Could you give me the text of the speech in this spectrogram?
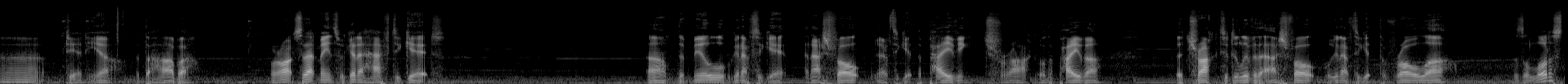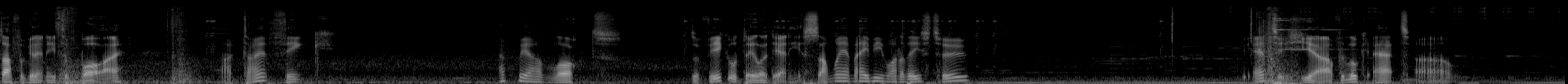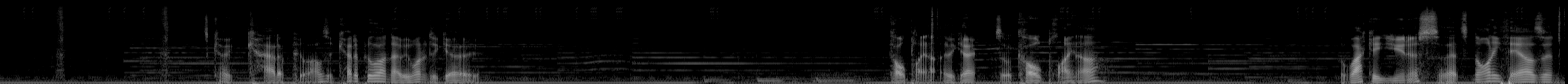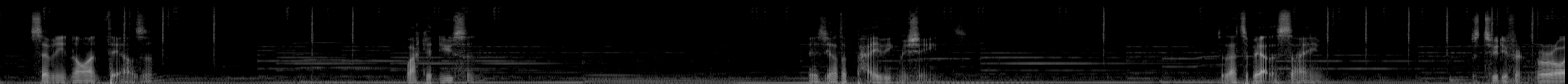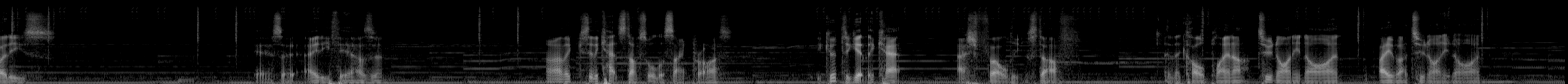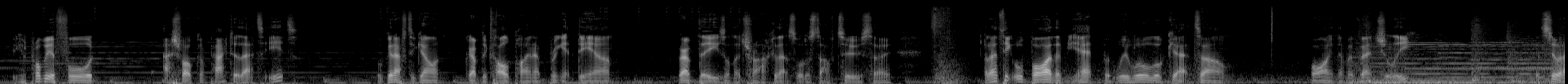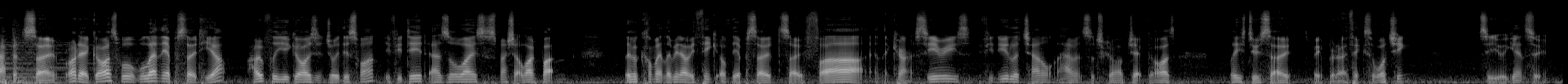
Uh, down here at the harbour. Alright, so that means we're going to have to get um, the mill, we're going to have to get an asphalt, we're going to have to get the paving truck, or the paver, the truck to deliver the asphalt, we're going to have to get the roller. There's a lot of stuff we're going to need to buy. I don't think have we unlocked... There's a vehicle dealer down here somewhere, maybe one of these two? Enter here, if we look at... Um, let's go Caterpillar. Was it Caterpillar? No, we wanted to go... Cold planer, there we go. So a cold planer. The Wacker Neuson, so that's 90,000, 79,000. Wacker Neuson. There's the other paving machines. So that's about the same. Just two different varieties. Yeah, so 80,000. Oh, uh, the, see the cat stuff's all the same price. Be good to get the cat asphalting stuff and the cold planer, 299, the paver, 299. You could probably afford asphalt compactor, that's it. We're going to have to go and grab the cold planer, bring it down, grab these on the truck and that sort of stuff too. So I don't think we'll buy them yet, but we will look at um, buying them eventually. Let's see what happens. So, right out guys, we'll, we'll end the episode here. Hopefully you guys enjoyed this one. If you did, as always, smash that like button. Leave a comment, let me know what you think of the episode so far and the current series. If you're new to the channel and haven't subscribed yet, guys, please do so. It's been Bruno, thanks for watching. See you again soon.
